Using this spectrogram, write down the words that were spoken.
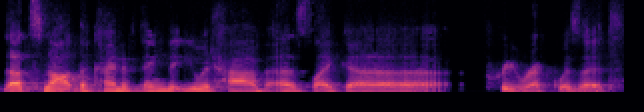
that's not the kind of thing that you would have as like a prerequisite.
